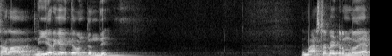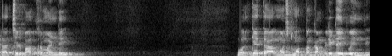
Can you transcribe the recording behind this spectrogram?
చాలా నియర్గా అయితే ఉంటుంది. మాస్టర్ బెడ్రూమ్లో అటాచ్డ్ బాత్రూమ్ అండి. వర్క్ అయితే ఆల్మోస్ట్ మొత్తం కంప్లీట్ అయిపోయింది.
